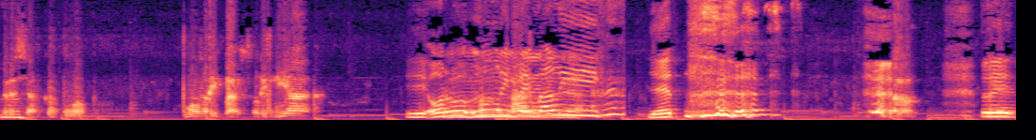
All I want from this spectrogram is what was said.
Terus yang kedua gua nge-reply story dia. Eh, oh lu, lu nge-reply balik. Jet. kalau Woi.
